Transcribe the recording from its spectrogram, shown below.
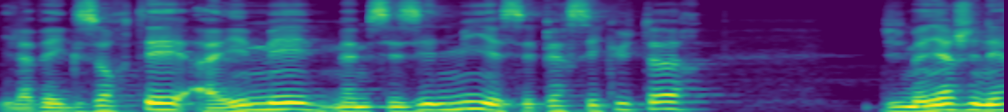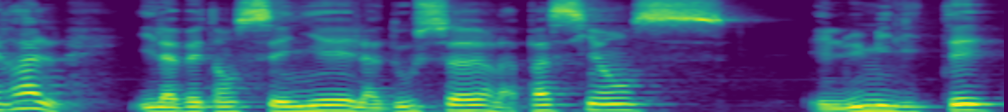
il avait exhorté à aimer même ses ennemis et ses persécuteurs. D'une manière générale, il avait enseigné la douceur, la patience et l'humilité,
